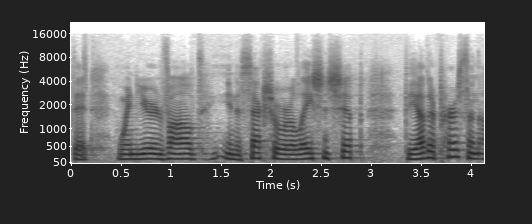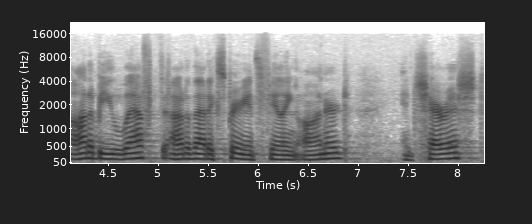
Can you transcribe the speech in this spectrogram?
That when you're involved in a sexual relationship, the other person ought to be left out of that experience feeling honored and cherished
